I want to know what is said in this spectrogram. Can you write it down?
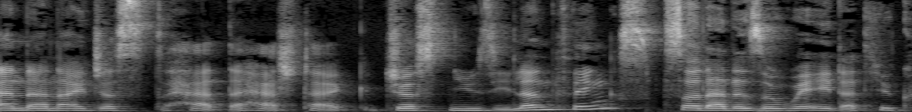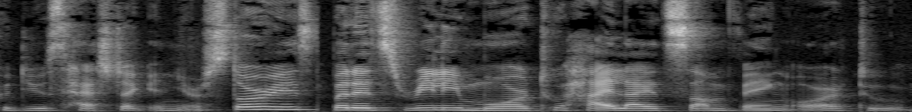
And then I just had the hashtag just New Zealand things. So that is a way that you could use hashtag in your stories, but it's really more to highlight something or to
